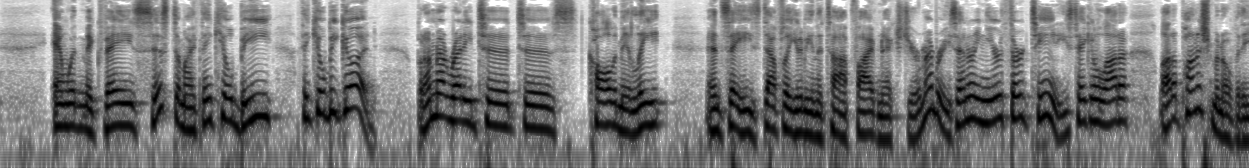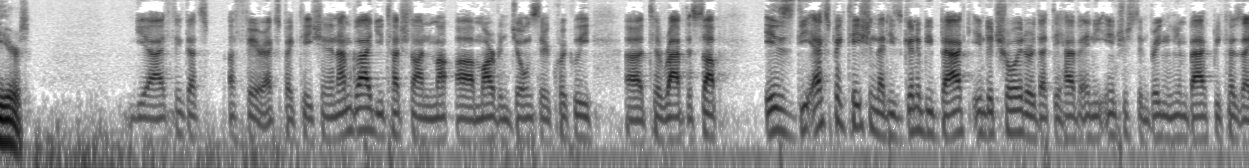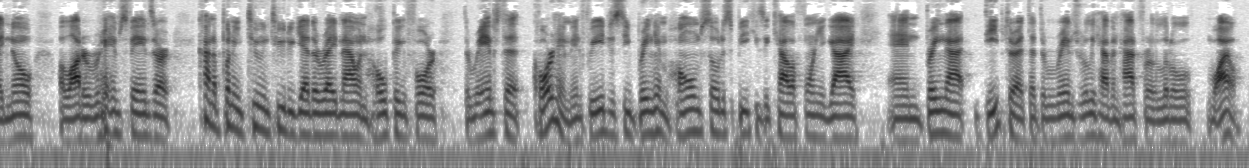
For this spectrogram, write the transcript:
and with McVay's system, I think he'll be I think he'll be good. But I'm not ready to to call him elite and say he's definitely going to be in the top five next year. Remember, he's entering year 13. He's taken a lot of a lot of punishment over the years. Yeah, I think that's a fair expectation, and I'm glad you touched on uh, Marvin Jones there quickly uh, to wrap this up. Is the expectation that he's going to be back in Detroit, or that they have any interest in bringing him back? Because I know a lot of Rams fans are kind of putting two and two together right now and hoping for the Rams to court him in free agency, bring him home, so to speak. He's a California guy, and bring that deep threat that the Rams really haven't had for a little while.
